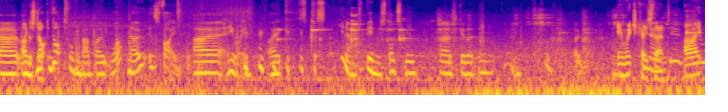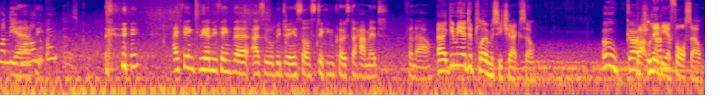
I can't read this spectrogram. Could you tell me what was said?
uh, like, Understood. not not talking about boat. What? No, it's fine. Uh, anyway, like just you know just being responsible uh, together and you know, cool. boat. In which case, You know, then, do I anyone that you yeah, want on the- the boat? That's cool. I think the only thing that Azu will be doing is sort of sticking close to Hamid for now. Uh, give me a diplomacy check, Cel. Oh gosh. Well, Lydia um, for Cel.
